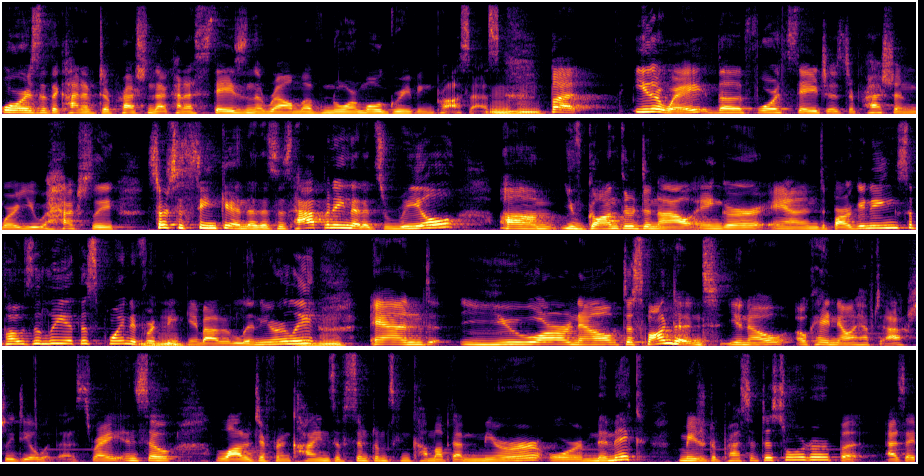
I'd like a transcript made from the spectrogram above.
or is it the kind of depression that kind of stays in the realm of normal grieving process? Mm-hmm. But either way, the fourth stage is depression, where you actually starts to sink in that this is happening, that it's real. Um, you've gone through denial, anger, and bargaining supposedly at this point, if Mm-hmm. we're thinking about it linearly, and you are now despondent. You know, okay, now I have to actually deal with this, right? And so a lot of different kinds of symptoms can come up that mirror or mimic major depressive disorder. But as I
